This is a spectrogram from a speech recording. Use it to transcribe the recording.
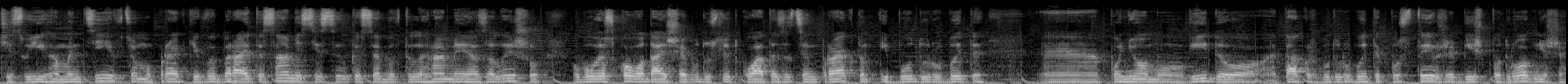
чи свої гаманці в цьому проєкті. Вибирайте самі ці ссылки в себе в телеграмі я залишу. Обов'язково далі я буду слідкувати за цим проєктом і буду робити е, по ньому відео. Також буду робити пости вже більш подробніше.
